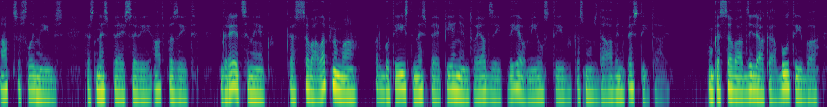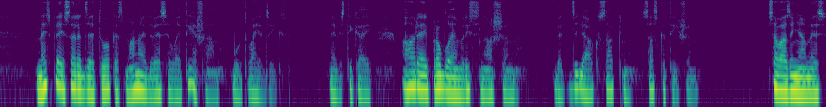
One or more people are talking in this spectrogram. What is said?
acu slimības, kas nespēja sevi atpazīt, grēcinieku, kas savā lepnumā varbūt īsti nespēja pieņemt vai atzīt dieva mīlestību, kas mums dāvina pestītāju un kas savā dziļākā būtībā nespēja saredzēt to, kas manai dvēselē tiešām būtu vajadzīgs. Nevis tikai ārēju problēmu risināšana, bet dziļāku sakņu saskatīšana. Savā ziņā mēs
